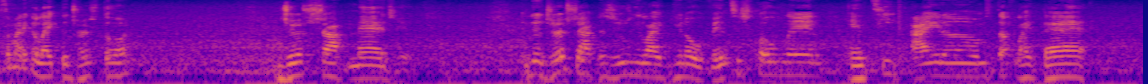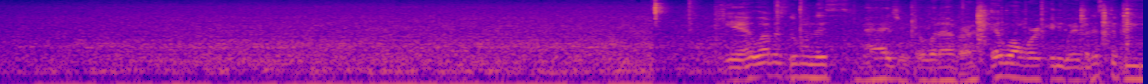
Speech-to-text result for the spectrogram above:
Somebody could like the dress store. Dress shop magic. the dress shop is usually like, you know, vintage clothing, antique items, stuff like that. Yeah, whoever's doing this magic or whatever, it won't work anyway, but this could be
